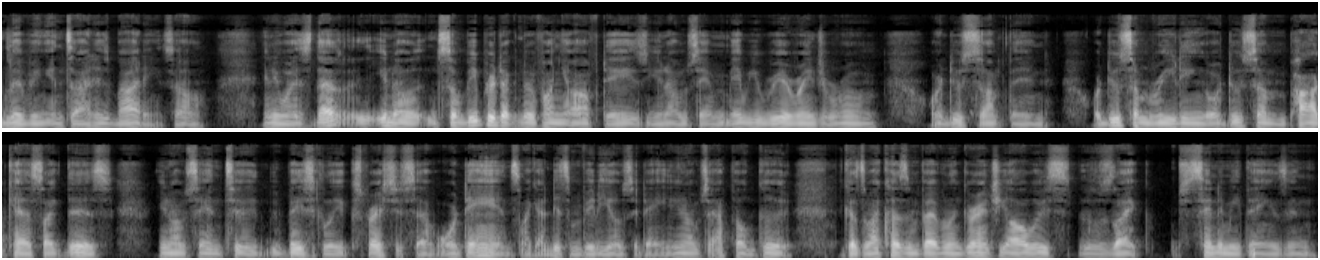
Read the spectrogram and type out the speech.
living inside his body. So anyways, that you know, so be productive on your off days, you know what I'm saying? Maybe rearrange your room or do something or do some reading or do some podcasts like this, you know what I'm saying, to basically express yourself or dance. Like I did some videos today, you know what I'm saying? I felt good because my cousin Bevelyn Grant, she always was like sending me things and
